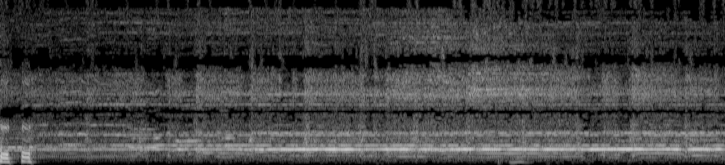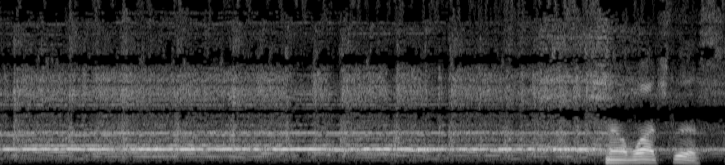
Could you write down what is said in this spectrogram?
Now watch this.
